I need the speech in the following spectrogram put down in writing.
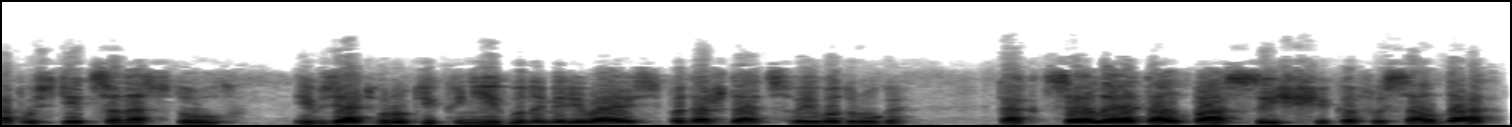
опуститься на стул и взять в руки книгу, намереваясь подождать своего друга, как целая толпа сыщиков и солдат,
